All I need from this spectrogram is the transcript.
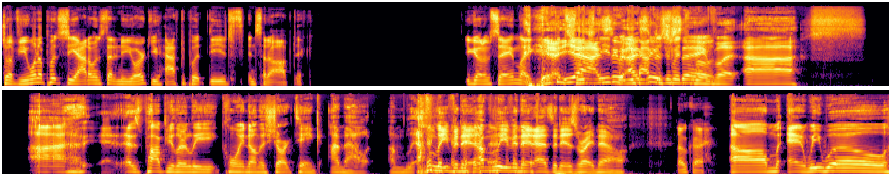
So if you want to put Seattle instead of New York, you have to put Thieves instead of Optic. You get what I'm saying? Like, you yeah, can switch yeah, I see, what- you I have see to what you're saying, both. but uh, uh, as popularly coined on the Shark Tank, I'm out. I'm I'm leaving it. I'm leaving it as it is right now. Okay. Um, and we will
